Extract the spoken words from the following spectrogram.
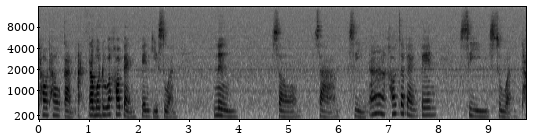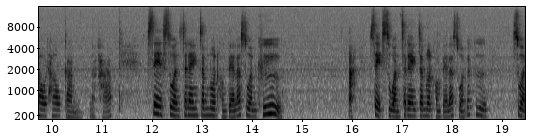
เท่าเท่ากันอะเรามาดูว่าเขาแบ่งเป็นกี่ส่วน 1 2 3 4อ่าเขาจะแบ่งเป็น 4 ส่วนเท่าๆกันนะคะ เศษส่วนแสดงจำนวนของแต่ละส่วนคืออะเศษส่วนแสดงจำนวนของแต่ละส่วนก็คือ ส่วน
